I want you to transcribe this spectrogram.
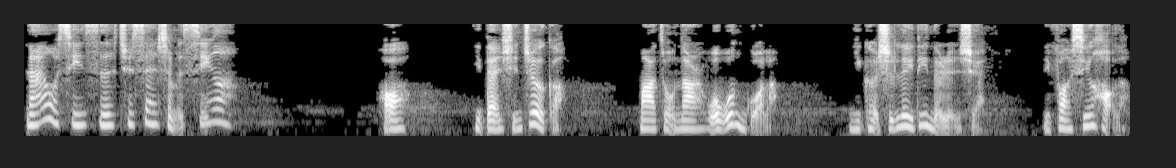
哪有心思去散什么心啊？”好，你担心这个？马总那儿我问过了，你可是内定的人选，你放心好了。”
